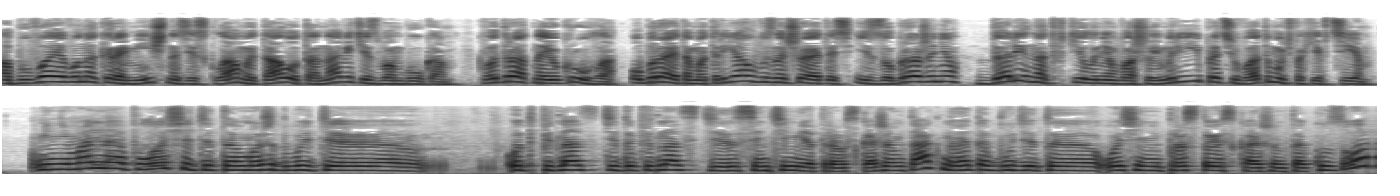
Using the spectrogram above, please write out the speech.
А буває вона керамічна зі скла, металу та навіть із бамбука. Квадратна й округла. Обираєте матеріал, визначаєтесь із зображенням. Далі над втіленням вашої мрії працюватимуть фахівці. Минимальная площадь это может быть э, от 15 до 15 сантиметров, скажем так, но это будет э, очень простой, скажем так, узор,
